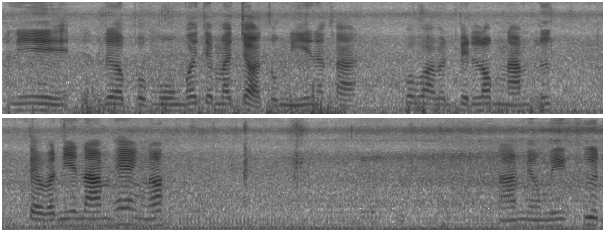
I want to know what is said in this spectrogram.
อันนี้เรือประมงก็จะมาจอดตรงนี้นะคะ เพราะว่ามันเป็นร่องน้ำลึก แต่วันนี้น้ำแห้งเนาะน้ำยังไม่ขึ้น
